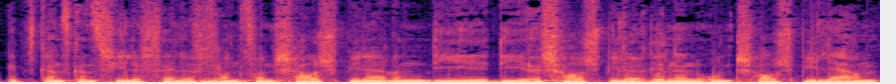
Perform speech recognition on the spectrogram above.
Gibt's ganz, ganz viele Fälle von von Schauspielerinnen, die die Schauspielerinnen und Schauspielern,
